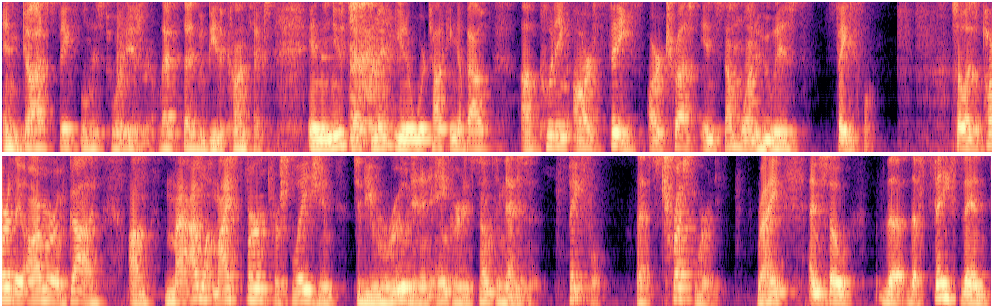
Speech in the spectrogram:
And God's faithfulness toward Israel. That, that would be the context. In the New Testament, you know, we're talking about uh, putting our faith, our trust in someone who is faithful. So, as a part of the armor of God, um, my, I want my firm persuasion to be rooted and anchored in something that is faithful, that's trustworthy, right? And so the the faith then,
